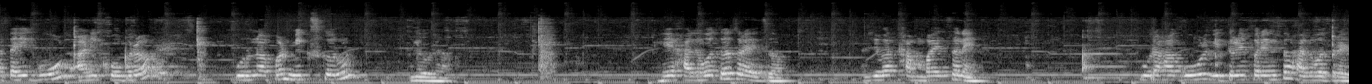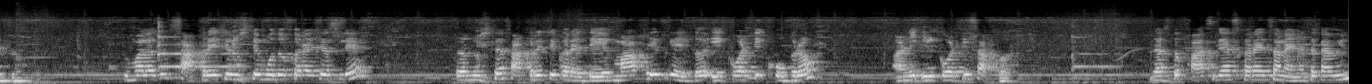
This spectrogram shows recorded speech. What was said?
आता हे गूळ आणि खोबरं पूर्ण आपण मिक्स करून घेऊया. हे हलवतच राहायचं. अजिबात थांबायचं नाही पुरा हा गूळ वितळेपर्यंत हलवत राहायचं. तुम्हाला जर साखरेचे नुसते मोदक करायचे असले तर नुसत्या साखरेचे करायचे. माप हेच घ्यायचं एक वाटी खोबरं आणि एक वाटी साखर. जास्त फास्ट गॅस करायचा नाही ना तर काय होईल?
